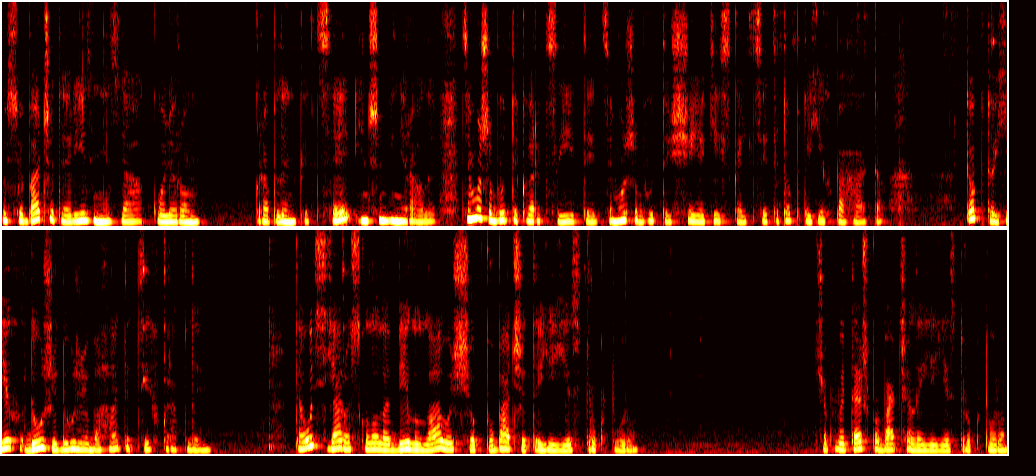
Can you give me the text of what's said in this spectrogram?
Ось ви бачите різні за кольором краплинки. Це інші мінерали. Це може бути кварцити, це може бути ще якісь кальцити, тобто їх багато. Тобто їх дуже-дуже багато цих краплин. Та ось я розколола білу лаву, щоб побачити її структуру. Щоб ви теж побачили її структуру.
